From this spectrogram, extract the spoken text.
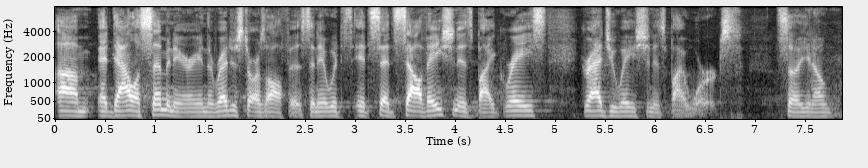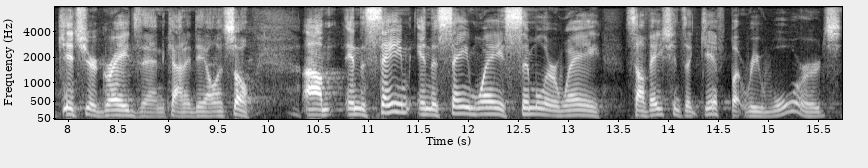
um, at Dallas Seminary in the registrar's office, and it, would, it said, Salvation is by grace, graduation is by works. So, you know, get your grades in kind of deal. And so, um, in, the same, in the same way, similar way, salvation's a gift, but rewards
